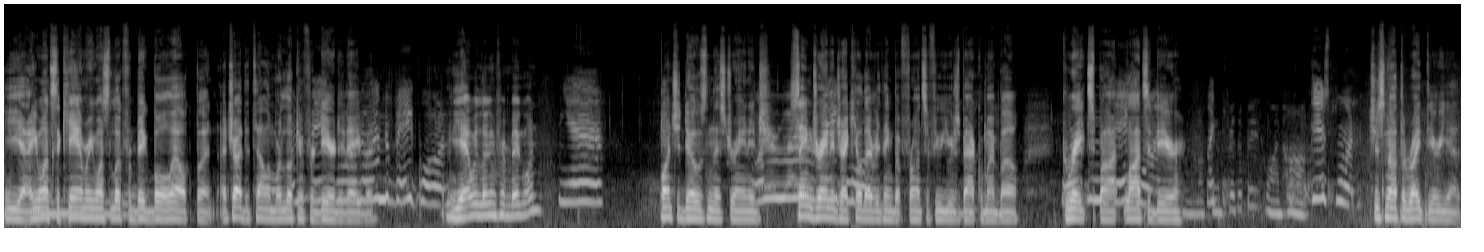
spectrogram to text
Yeah. He, wants the camera, he wants to look for big bull elk, but I tried to tell him we're looking for deer today, but. I want the big one. Yeah, we looking for a big one? Yeah. Bunch of does in this drainage. Same drainage I killed one? everything but fronts a few years back with my bow. Great spot, big lots of deer. Looking for the big one, huh? This one. Just not the right deer yet.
